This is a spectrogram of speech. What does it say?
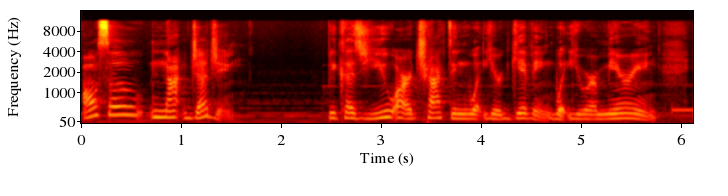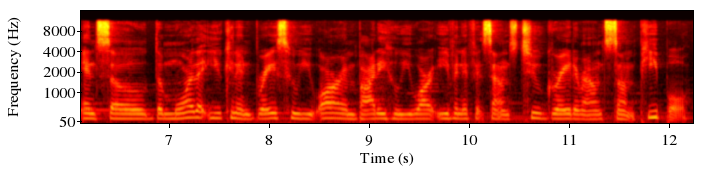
also not judging because you are attracting what you're giving, what you are mirroring. And so the more that you can embrace who you are, embody who you are, even if it sounds too great around some people,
